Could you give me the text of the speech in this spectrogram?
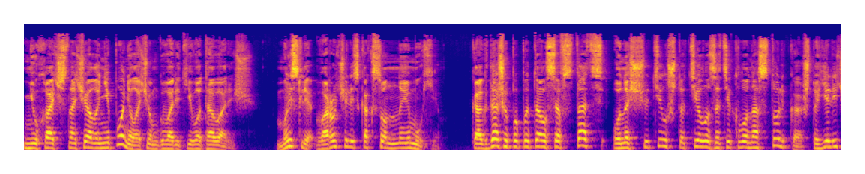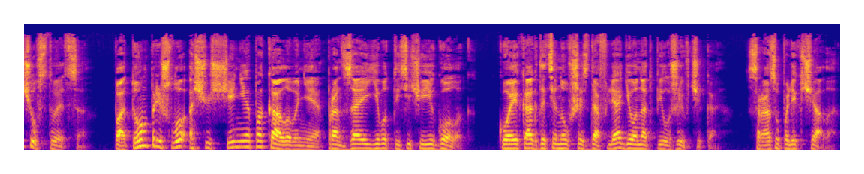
Нюхач сначала не понял, о чем говорит его товарищ. Мысли ворочались, как сонные мухи. Когда же попытался встать, он ощутил, что тело затекло настолько, что еле чувствуется. Потом пришло ощущение покалывания, пронзая его тысячи иголок. Кое-как дотянувшись до фляги, он отпил живчика. Сразу полегчало.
